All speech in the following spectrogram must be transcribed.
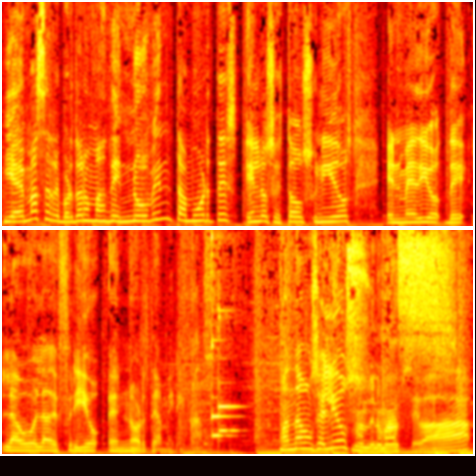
Y además se reportaron más de 90 muertes en los Estados Unidos en medio de la ola de frío en Norteamérica. Mandamos el news. Mande nomás. Se va.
